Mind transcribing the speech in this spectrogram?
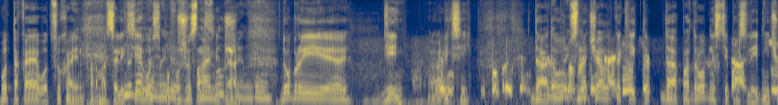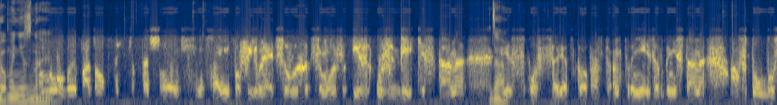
Вот такая вот сухая информация. Ну, Алексей ну, Осипов уже с нами. Да. да. Добрый э, день. Алексей. Добрый день. Да, Добрый ну, сначала какие-то да, подробности да, последние, чего мы не знаем. Новые подробности, точнее, Саипов является выходцем из, из Узбекистана, да. из постсоветского пространства, не из Афганистана. Автобус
